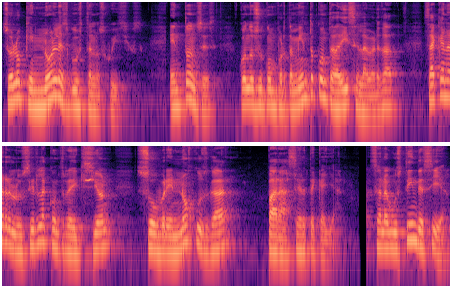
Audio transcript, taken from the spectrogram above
solo que no les gustan los juicios. Entonces, cuando su comportamiento contradice la verdad, sacan a relucir la contradicción sobre no juzgar para hacerte callar. San Agustín decía,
